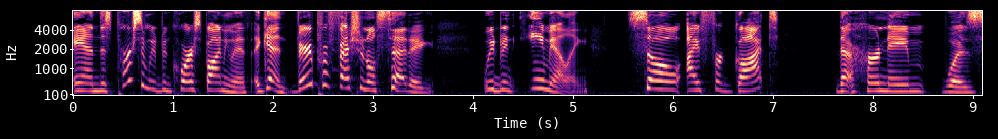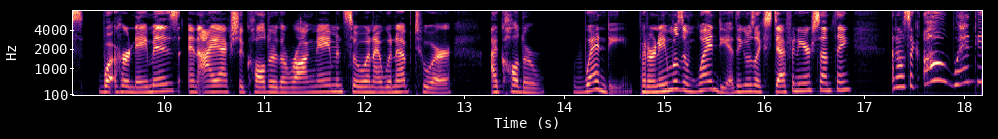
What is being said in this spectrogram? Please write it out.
And this person we'd been corresponding with, again, very professional setting, we'd been emailing. So I forgot that her name was what her name is, and I actually called her the wrong name. And so when I went up to her, I called her Wendy, but her name wasn't Wendy. I think it was like Stephanie or something. And I was like, "Oh, Wendy,"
